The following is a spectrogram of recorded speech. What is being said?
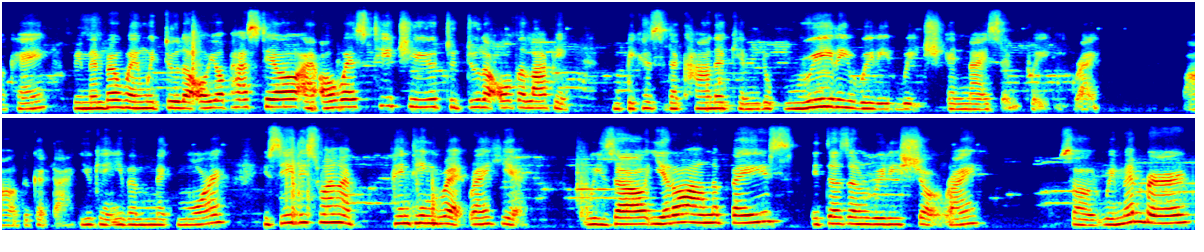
Okay, remember when we do the oil pastel, I always teach you to do the overlapping because the color can look really, really rich and nice and pretty, right? Wow, look at that. You can even make more. You see this one, I'm painting red right here without yellow on the base, it doesn't really show, right? So remember,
